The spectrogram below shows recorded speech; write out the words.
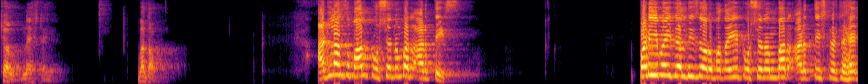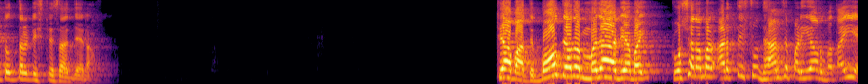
चलो नेक्स्ट आइए। बताओ। अगला सवाल, क्वेश्चन नंबर अड़तीस। पढ़िए भाई जल्दी से और बताइए, क्वेश्चन नंबर अड़तीस उत्तर किसके साथ जाएगा? क्या बात है, बहुत ज़्यादा मज़ा आ गया भाई। क्वेश्चन नंबर अड़तीस को ध्यान से पढ़िए और बताइए,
